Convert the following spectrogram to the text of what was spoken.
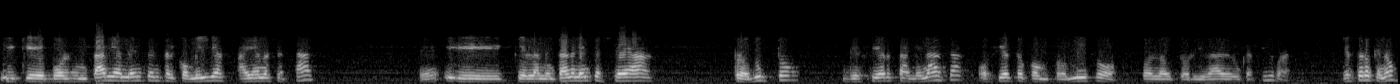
y que voluntariamente, entre comillas, hayan aceptado. ¿eh? Y que lamentablemente sea producto de cierta amenaza o cierto compromiso con la autoridad educativa. Yo espero que no.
